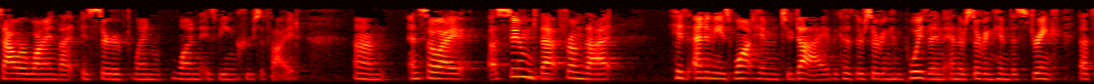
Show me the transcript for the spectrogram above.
sour wine that is served when one is being crucified. Um, and so I assumed that from that, his enemies want him to die because they're serving him poison and they're serving him this drink that's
